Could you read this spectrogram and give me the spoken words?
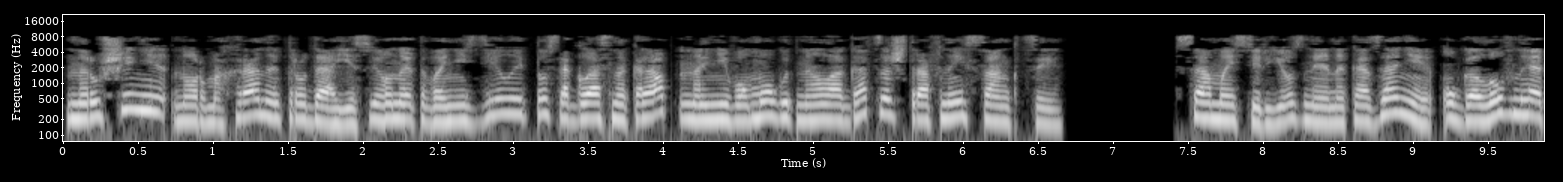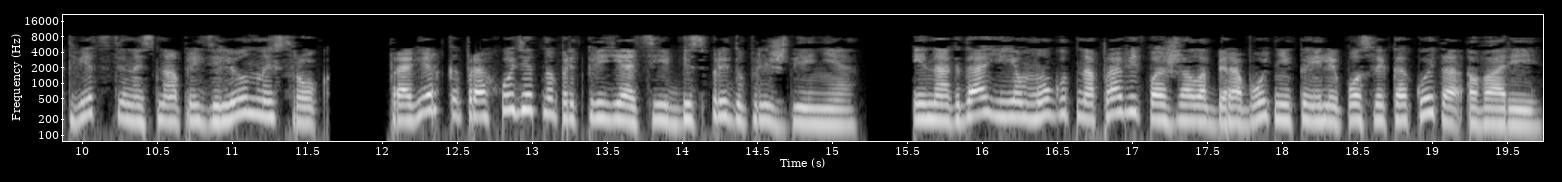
Нарушение норм охраны труда Если он этого не сделает, то согласно КАП, на него могут налагаться штрафные санкции. Самое серьезное наказание – уголовная ответственность на определенный срок. Проверка проходит на предприятии без предупреждения. Иногда ее могут направить по жалобе работника или после какой-то аварии.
